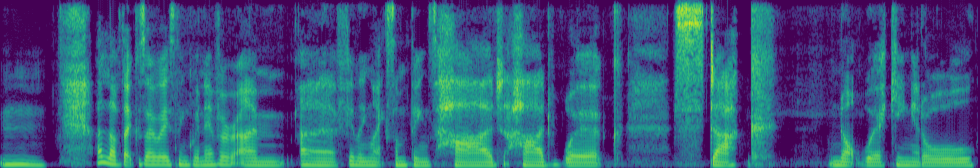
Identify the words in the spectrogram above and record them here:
Mm. I love that because I always think whenever I'm uh, feeling like something's hard, hard work, stuck, not working at all.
